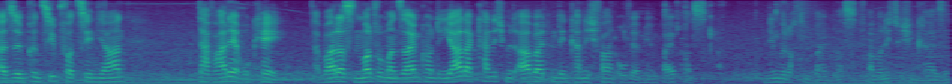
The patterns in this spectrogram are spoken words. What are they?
also im Prinzip vor 10 Jahren, da war der okay. Da war das ein Mod, wo man sagen konnte, ja, da kann ich mitarbeiten, den kann ich fahren. Oh, wir haben hier einen Bypass. Nehmen wir doch den Bypass, fahren wir nicht durch den Kreisel.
